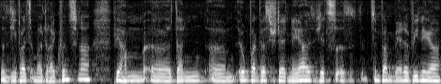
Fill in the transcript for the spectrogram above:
Das sind jeweils immer drei Künstler. Wir haben äh, dann äh, irgendwann festgestellt, naja, jetzt äh, sind wir mehr oder weniger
